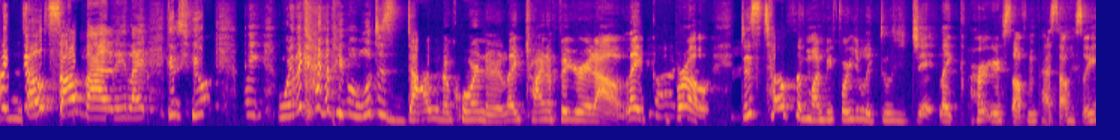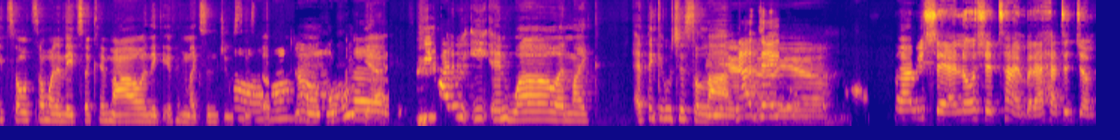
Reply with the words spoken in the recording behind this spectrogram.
like tell somebody like because you like we're the kind of people we'll just die in a corner like trying to figure it out oh like bro just tell someone before you like legit like hurt yourself and pass out so he told someone and they took him out and they gave him like some juice and stuff Aw. Oh. yeah he hadn't eaten well and like i think it was just a lot Yeah, That day- Yeah. Sorry, Shay. I know it's your time, but I had to jump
